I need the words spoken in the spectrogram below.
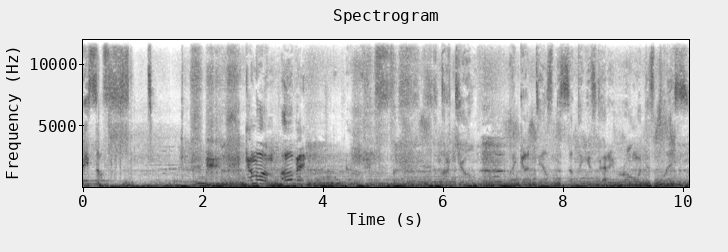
Piece of! Come on, open! Artyom, my gut tells me something is very wrong with this place.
